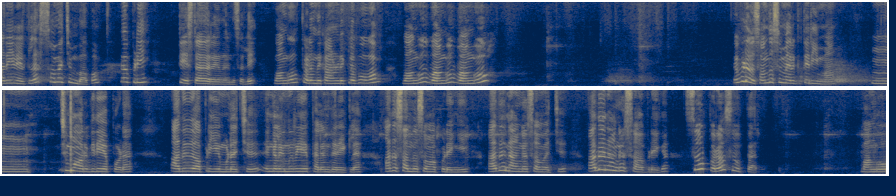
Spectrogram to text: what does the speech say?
அதே நேரத்தில் சமைச்சும் பார்ப்போம். எப்படி டேஸ்ட்டாக இருக்குதுன்னு சொல்லி. வாங்கோ தொடர்ந்து காணொலிக்குள்ள போவோம். வாங்கோ வாங்கோ வாங்கோ. எவ்வளோ சந்தோஷமாக இருக்குது தெரியுமா? சும்மா ஒரு விதையை போட. அது அப்படியே முளைச்சு எங்களுக்கு நிறைய பலன் தெரியக்கல அதை சந்தோஷமாக பிடுங்கி அதை நாங்கள் சமைச்சு அதை நாங்கள் சாப்பிடுங்க. சூப்பரோ சூப்பர். வாங்கோ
